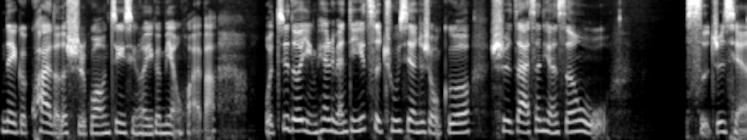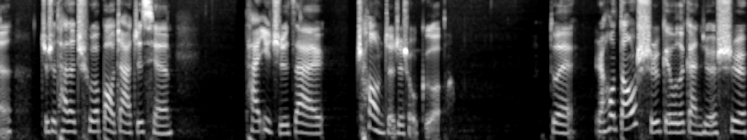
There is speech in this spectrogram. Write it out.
那个快乐的时光进行了一个缅怀吧。我记得影片里面第一次出现这首歌是在森田森武。死之前，就是他的车爆炸之前，他一直在唱着这首歌。对，然后当时给我的感觉是，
